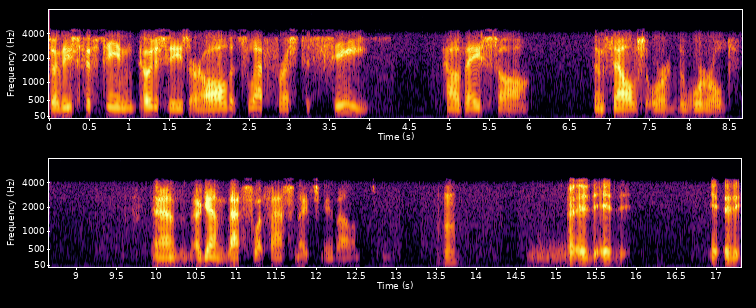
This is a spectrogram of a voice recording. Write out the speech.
So these 15 codices are all that's left for us to see how they saw themselves or the world and again, that's what fascinates me about them. Mm-hmm. Uh, it, it, it, it,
